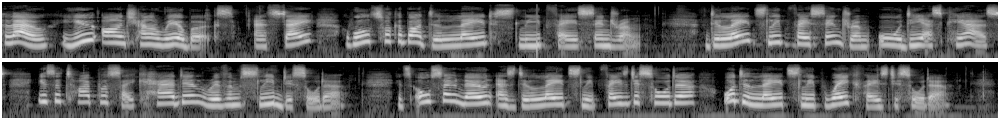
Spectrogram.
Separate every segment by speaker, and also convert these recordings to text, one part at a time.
Speaker 1: Hello, you are on channel Real Books, and today we'll talk about delayed sleep phase syndrome. Delayed sleep phase syndrome, or DSPS, is a type of circadian rhythm sleep disorder. It's also known as delayed sleep phase disorder or delayed sleep wake phase disorder.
